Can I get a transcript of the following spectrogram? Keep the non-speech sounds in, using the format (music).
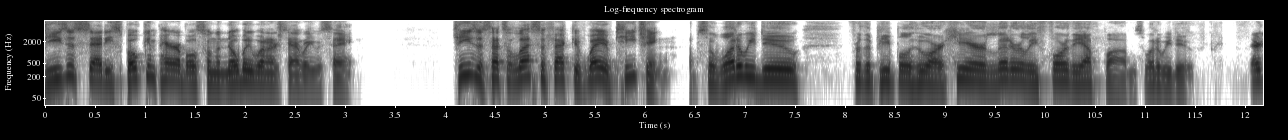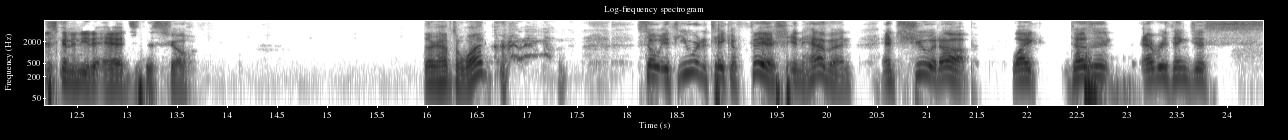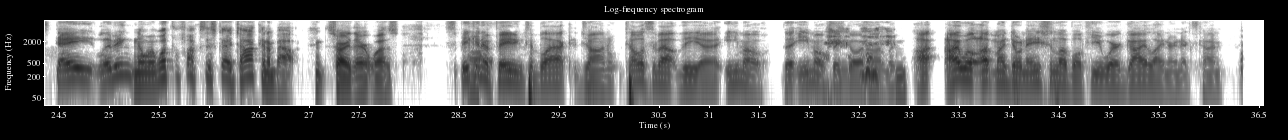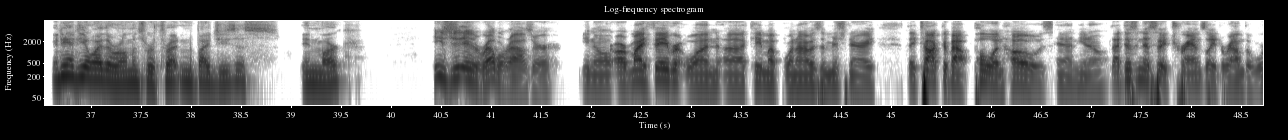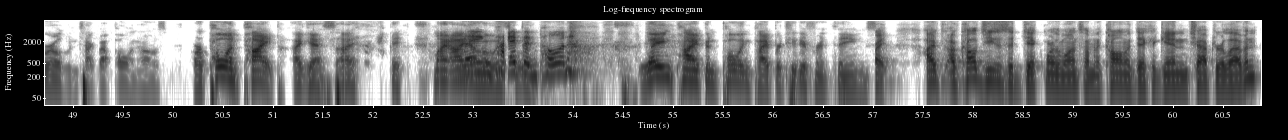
Jesus said he spoke in parables so that nobody would understand what he was saying. Jesus, that's a less effective way of teaching. So, what do we do for the people who are here literally for the F bombs? What do we do? They're just going to need to edge this show. They're going to have to what? (laughs) so, if you were to take a fish in heaven and chew it up, like, doesn't everything just stay living? No, what the fuck's this guy talking about? Sorry, there it was. Speaking oh. of fading to black, John, tell us about the uh, emo, the emo thing going on. (laughs) I, I will up my donation level if you wear guy liner next time. Any idea why the Romans were threatened by Jesus in Mark? He's just a rebel rouser, you know. Or my favorite one uh, came up when I was a missionary. They talked about pulling hose, and you know that doesn't necessarily translate around the world when you talk about pulling hose or pulling pipe. I guess I (laughs) my laying Idaho pipe and pulling. (laughs) laying pipe and pulling pipe are two different things. Right. I've, I've called Jesus a dick more than once. I'm going to call him a dick again in chapter 11.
